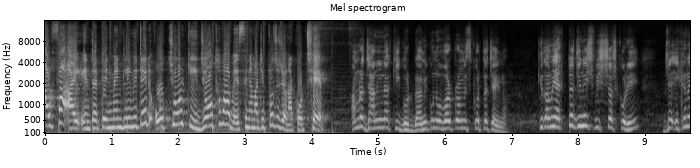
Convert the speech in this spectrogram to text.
alpha I entertainment limited ও চোরকি যৌথভাবে সিনেমাটি প্রযোজনা করছে। আমরা জানি না কি ঘটবে, আমি কোনো ওভার প্রমিস করতে চাই না। কিন্তু আমি একটা জিনিস বিশ্বাস করি যে এখানে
